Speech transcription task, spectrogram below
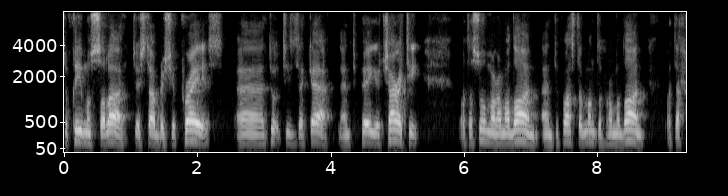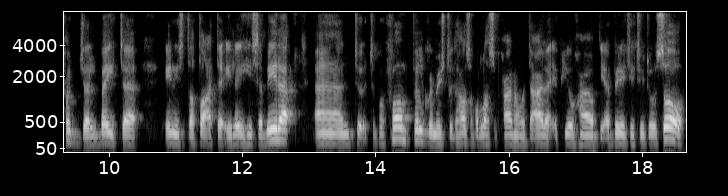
تقيم الصلاة to establish your prayers uh, تؤتي الزكاة and to pay your charity وتصوم رمضان and to fast the month of Ramadan وتحج البيت in istata'ta ilayhi sabila and to, to perform pilgrimage to the house of Allah subhanahu wa ta'ala if you have the ability to do so.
